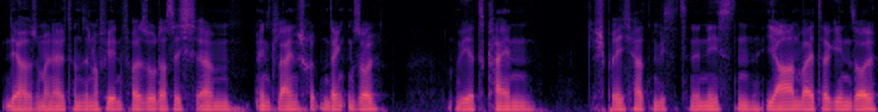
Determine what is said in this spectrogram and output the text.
Ja, also meine Eltern sind auf jeden Fall so, dass ich ähm, in kleinen Schritten denken soll. Und wir jetzt kein Gespräch hatten, wie es jetzt in den nächsten Jahren weitergehen soll.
